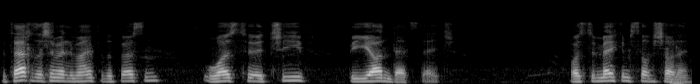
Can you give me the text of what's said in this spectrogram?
The tachlis Hashem had in mind for the person was to achieve beyond that stage. Was to make himself shalom.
